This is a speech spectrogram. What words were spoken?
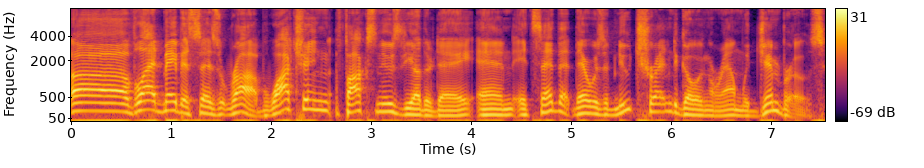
Uh, Vlad Mabus says, Rob, watching Fox News the other day, and it said that there was a new trend going around with gym bros.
